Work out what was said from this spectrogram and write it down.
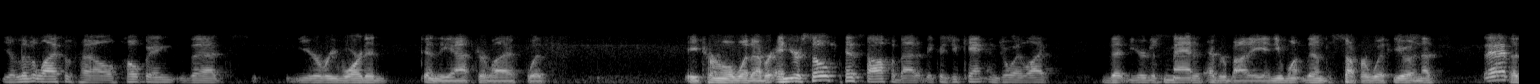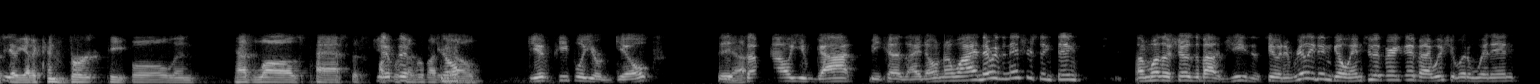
you live a life of hell, hoping that you're rewarded in the afterlife with eternal whatever, and you're so pissed off about it because you can't enjoy life that you're just mad at everybody and you want them to suffer with you, and that's That's, That's the, why you got to convert people and have laws passed that fuck Give with everybody guilt. else. give people your guilt that Yeah. somehow you got because I don't know why. And there was an interesting thing on one of those shows about Jesus too, and it really didn't go into it very good. But I wish it would have went in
